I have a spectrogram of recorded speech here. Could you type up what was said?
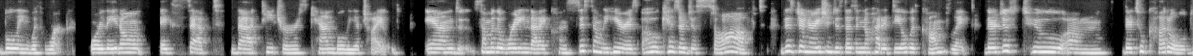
bullying with work or they don't accept that teachers can bully a child. And some of the wording that I consistently hear is, oh, kids are just soft. This generation just doesn't know how to deal with conflict. They're just too, um, they're too cuddled,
